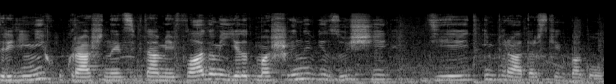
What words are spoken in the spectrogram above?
Среди них, украшенные цветами и флагами, едут машины, везущие 9 императорских богов.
